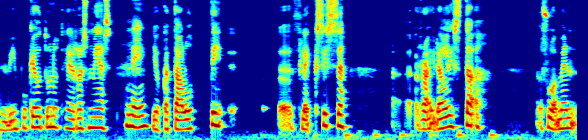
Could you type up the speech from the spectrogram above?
hyvin pukeutunut herrasmies, Niin. joka talutti Flexissä raidallista Suomen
